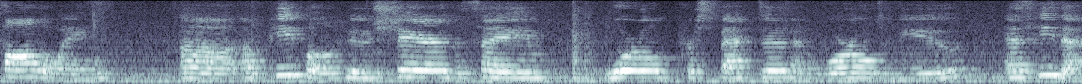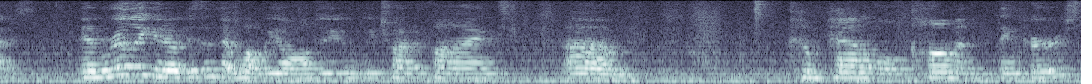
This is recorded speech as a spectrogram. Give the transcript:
following uh, of people who share the same world perspective and world view as he does. And really, you know, isn't that what we all do? We try to find um, compatible, common thinkers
